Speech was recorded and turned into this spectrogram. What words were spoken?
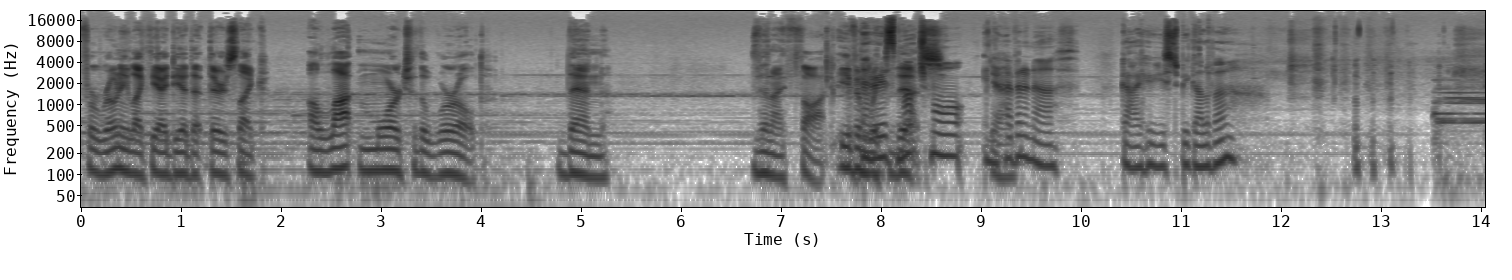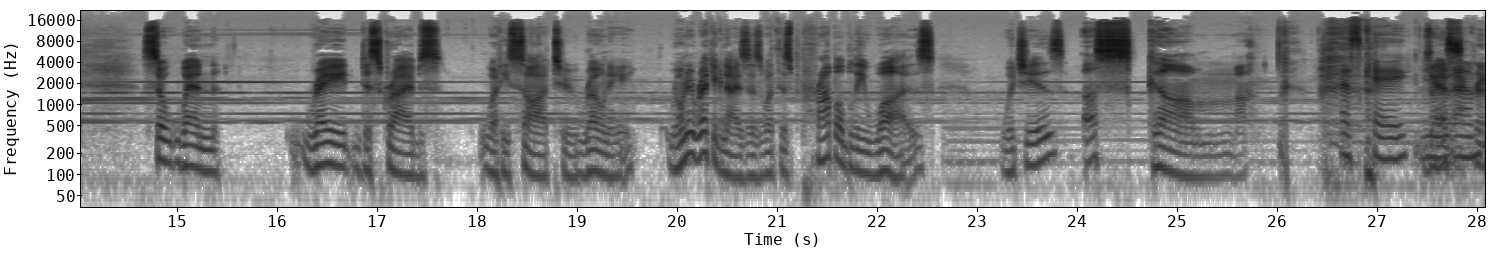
for Roni, like the idea that there's like a lot more to the world than than I thought. Even There with is this, much more in Yeah. heaven and earth. Guy who used to be Gulliver. So when Ray describes what he saw to Roni, Roni recognizes what this probably was, which is a skum. S K Is U that an M.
